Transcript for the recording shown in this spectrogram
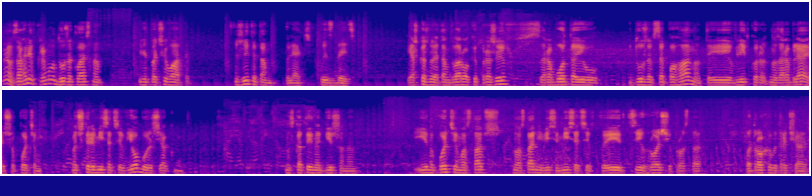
Ну, взагалі в Криму дуже класно відпочивати. Жити там, блядь, пиздець. Я ж кажу, я там два роки прожив, з роботою дуже все погано, ти влітку ну, заробляєш, щоб потім на 4 місяці вйобуєш, як ну, скотина бішена. І ну, потім оставш, ну, останні 8 місяців ти ці гроші просто потрохи витрачаєш.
